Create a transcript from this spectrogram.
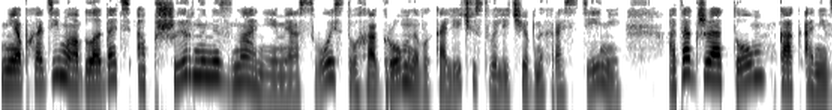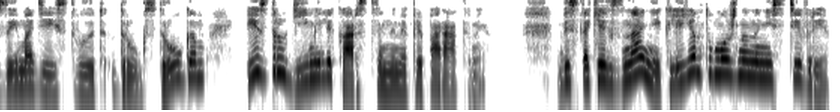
необходимо обладать обширными знаниями о свойствах огромного количества лечебных растений, а также о том, как они взаимодействуют друг с другом и с другими лекарственными препаратами. Без таких знаний клиенту можно нанести вред.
